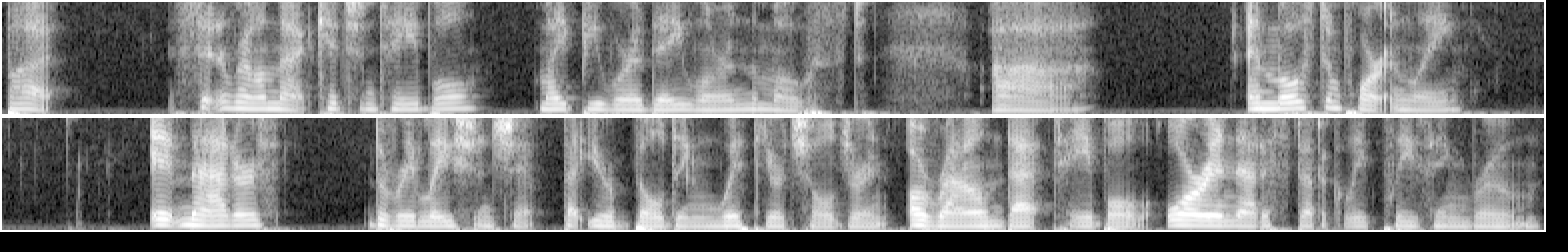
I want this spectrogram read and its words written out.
But sitting around that kitchen table might be where they learn the most. Uh, and most importantly, it matters the relationship that you're building with your children around that table or in that aesthetically pleasing room.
